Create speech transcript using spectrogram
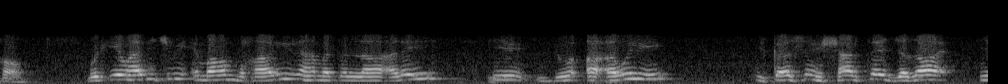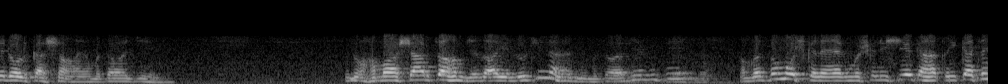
خوف۔ بل یہ وقت چوی امام بخاری رحمت اللہ علیہ یہ دو اولی کیسے شرط جزا، یہ رول کا شان ہے متوجہ ہے نو ہما شرط ہم جزائی لوٹی نہ ہم متوجہ ہوتی ہم کو دو مشکل ہے ایک مشکل یہ کہ حقیقت ہے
